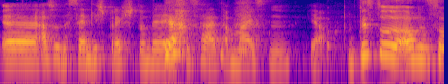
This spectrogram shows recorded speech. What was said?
Äh, also das Handy-Sprechstunde Ja. ist es halt am meisten, ja. Bist du auch so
